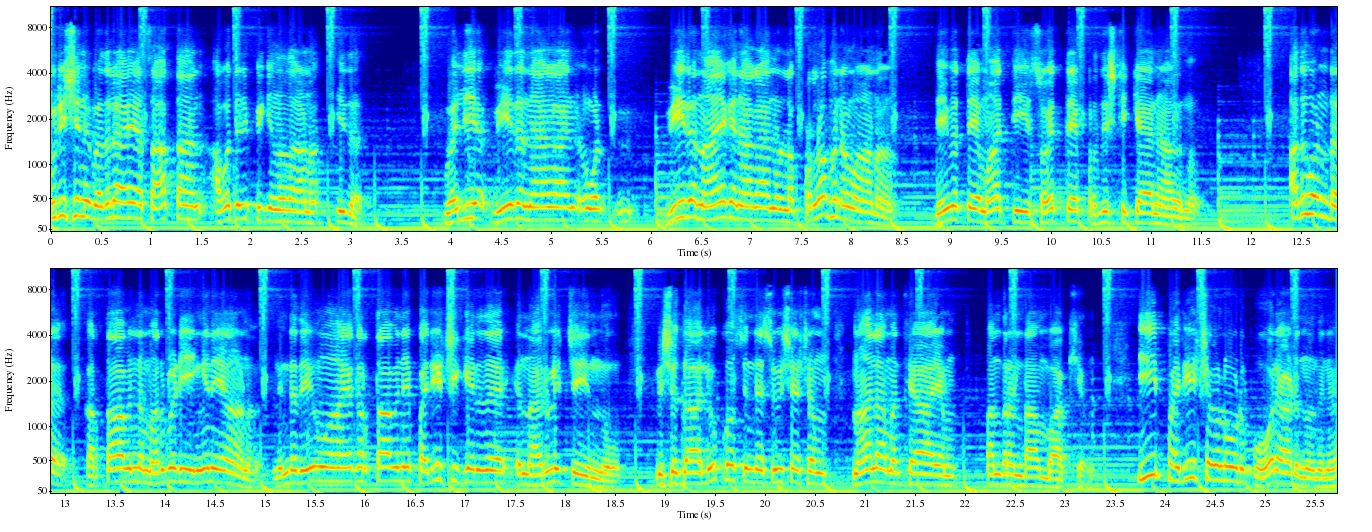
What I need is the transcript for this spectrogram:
കുരിശിന് ബദലായ സാത്താൻ അവതരിപ്പിക്കുന്നതാണ് ഇത്. വലിയ വീരനാകാൻ വീരനായകനാകാനുള്ള പ്രലോഭനമാണ് ദൈവത്തെ മാറ്റി സ്വയത്തെ പ്രതിഷ്ഠിക്കാനാകുന്നത്. അതുകൊണ്ട് കർത്താവിന്റെ മറുപടി ഇങ്ങനെയാണ്. നിന്റെ ദൈവമായ കർത്താവിനെ പരീക്ഷിക്കരുത് എന്ന് അരുളി ചെയ്യുന്നു വിശുദ്ധ ലൂക്കോസിന്റെ സുവിശേഷം നാലാം അധ്യായം പന്ത്രണ്ടാം വാക്യം. ഈ പരീക്ഷകളോട് പോരാടുന്നതിന്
